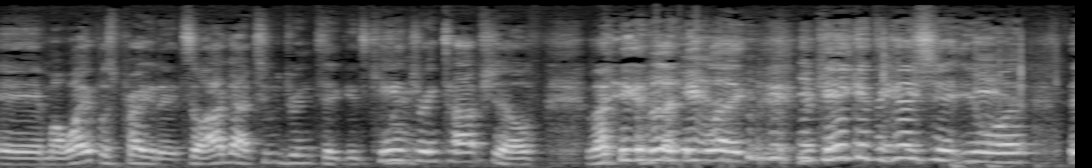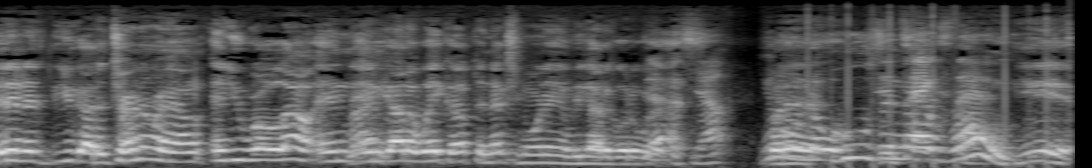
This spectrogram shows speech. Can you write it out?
and my wife was pregnant, so I got two drink tickets. Can't Right. drink top shelf, like like, Yeah. like you can't get the good shit you Yeah. want, and then you got to turn around and you roll out, and, Right. and got to wake up the next morning, and we got to go to work. Yes. Yep. You But, don't know who's in that takes that. room. Yeah,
